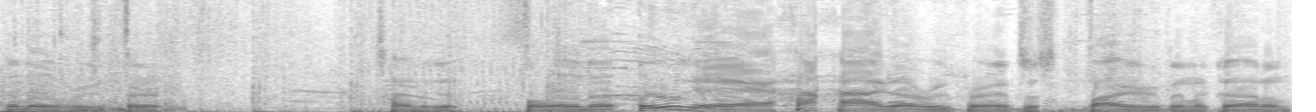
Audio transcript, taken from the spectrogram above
Hello, Reaper. Time to get blown up. Oh yeah! Haha, I got Reaper. I just fired and I got him.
